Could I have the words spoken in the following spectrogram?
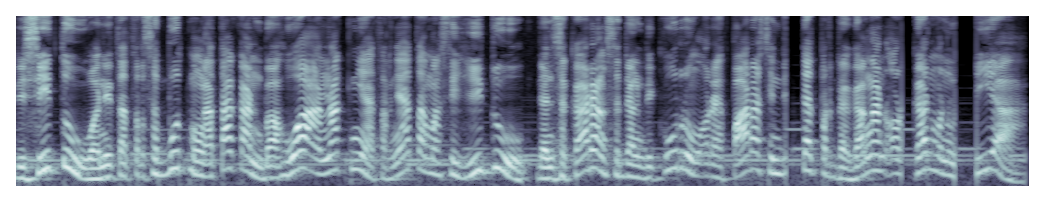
Di situ, wanita tersebut mengatakan bahwa anaknya ternyata masih hidup dan sekarang sedang dikurung oleh para sindikat perdagangan organ manusia.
